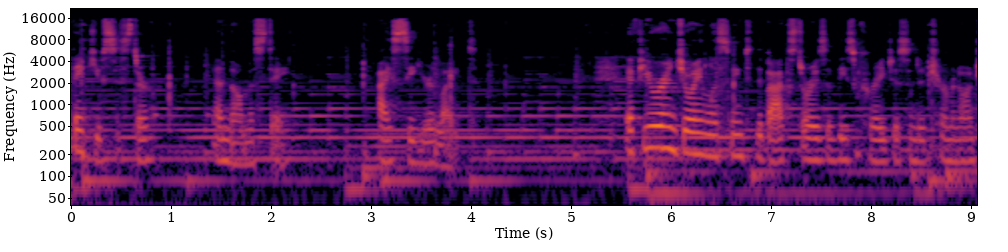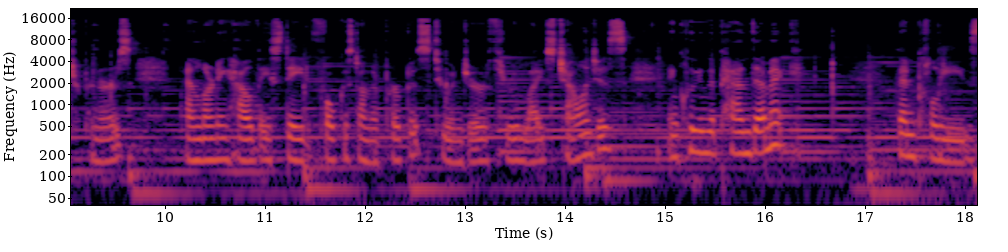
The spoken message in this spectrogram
Thank you, sister, and namaste. I see your light. If you are enjoying listening to the backstories of these courageous and determined entrepreneurs and learning how they stayed focused on their purpose to endure through life's challenges, including the pandemic, then please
